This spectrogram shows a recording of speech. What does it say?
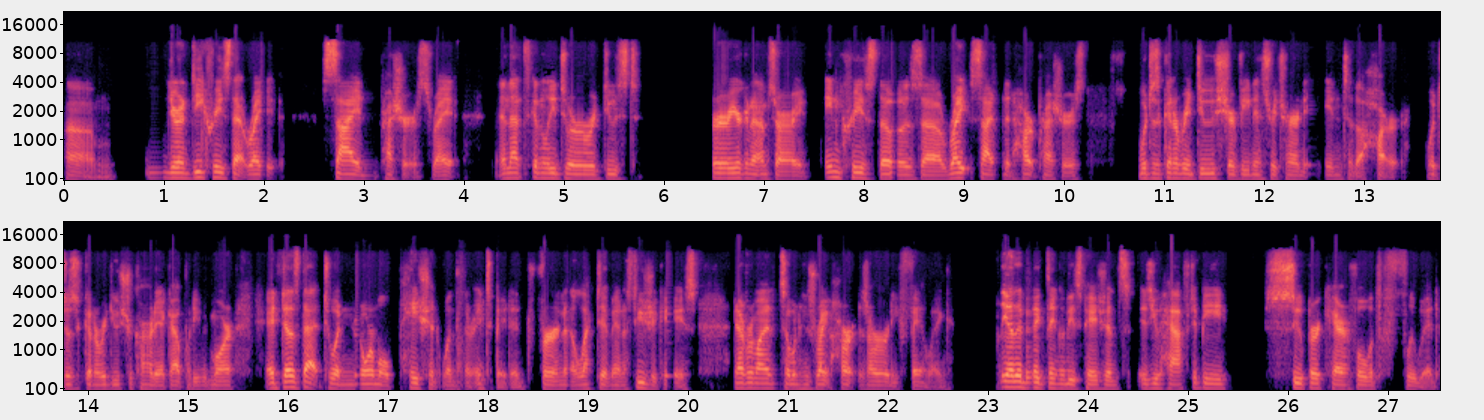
Um, you're going to decrease that right side pressures, right? And that's going to lead to a reduced or you're gonna, I'm sorry, increase those uh, right-sided heart pressures, which is gonna reduce your venous return into the heart, which is gonna reduce your cardiac output even more. It does that to a normal patient when they're intubated for an elective anesthesia case. Never mind someone whose right heart is already failing. The other big thing with these patients is you have to be super careful with fluid,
